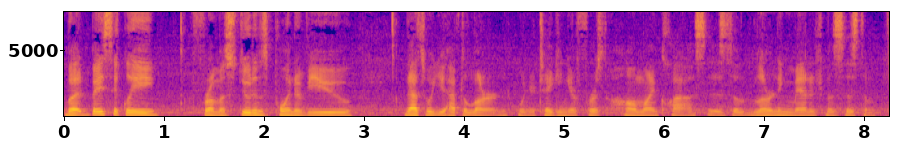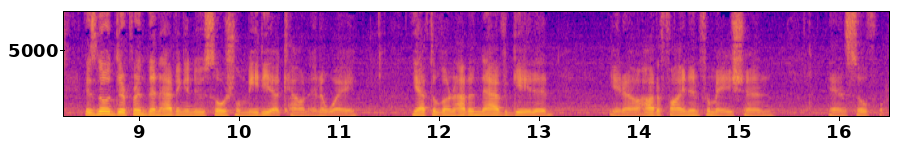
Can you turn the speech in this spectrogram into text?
But basically, from a student's point of view, that's what you have to learn when you're taking your first online class is the learning management system it's no different than having a new social media account in a way you have to learn how to navigate it you know how to find information and so forth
